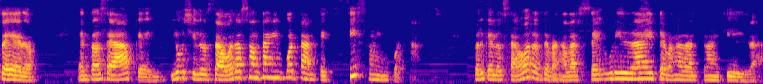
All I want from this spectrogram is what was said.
cero. Entonces, ah, ok, Lucy, los ahorros son tan importantes, sí son importantes, porque los ahorros te van a dar seguridad y te van a dar tranquilidad.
